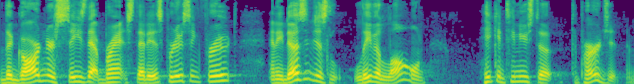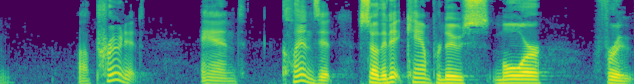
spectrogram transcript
the gardener sees that branch that is producing fruit, and he doesn't just leave it alone. He continues to, to purge it and uh, prune it and cleanse it so that it can produce more fruit.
